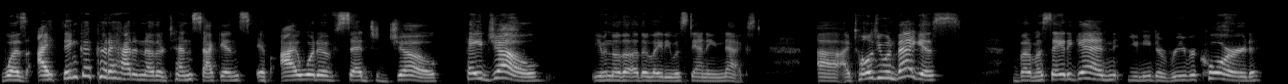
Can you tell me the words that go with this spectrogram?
was i think i could have had another 10 seconds if i would have said to joe hey joe even though the other lady was standing next uh, I told you in Vegas, but I'm gonna say it again. You need to re-record.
